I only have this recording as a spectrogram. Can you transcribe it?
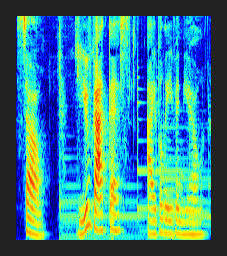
So you've got this. I believe in you.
